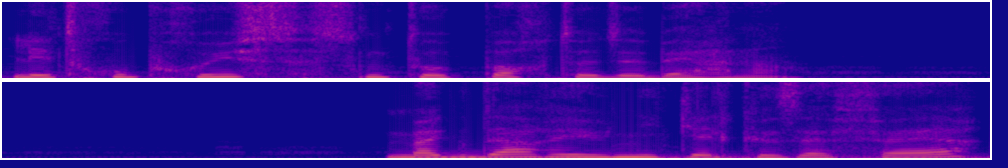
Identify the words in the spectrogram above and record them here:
Les troupes russes sont aux portes de Berlin. Magda réunit quelques affaires.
